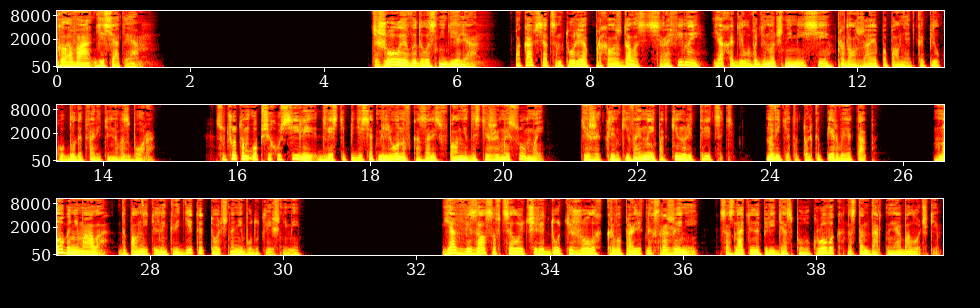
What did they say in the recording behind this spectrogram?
Глава десятая Тяжелая выдалась неделя. Пока вся Центурия прохлаждалась с Серафиной, я ходил в одиночной миссии, продолжая пополнять копилку благотворительного сбора. С учетом общих усилий 250 миллионов казались вполне достижимой суммой. Те же клинки войны подкинули 30. Но ведь это только первый этап. Много ни мало, дополнительные кредиты точно не будут лишними. Я ввязался в целую череду тяжелых кровопролитных сражений, сознательно перейдя с полукровок на стандартные оболочки.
